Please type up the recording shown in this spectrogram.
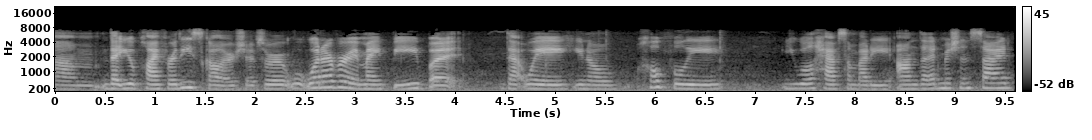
um, that you apply for these scholarships or wh- whatever it might be but that way you know hopefully you will have somebody on the admission side.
